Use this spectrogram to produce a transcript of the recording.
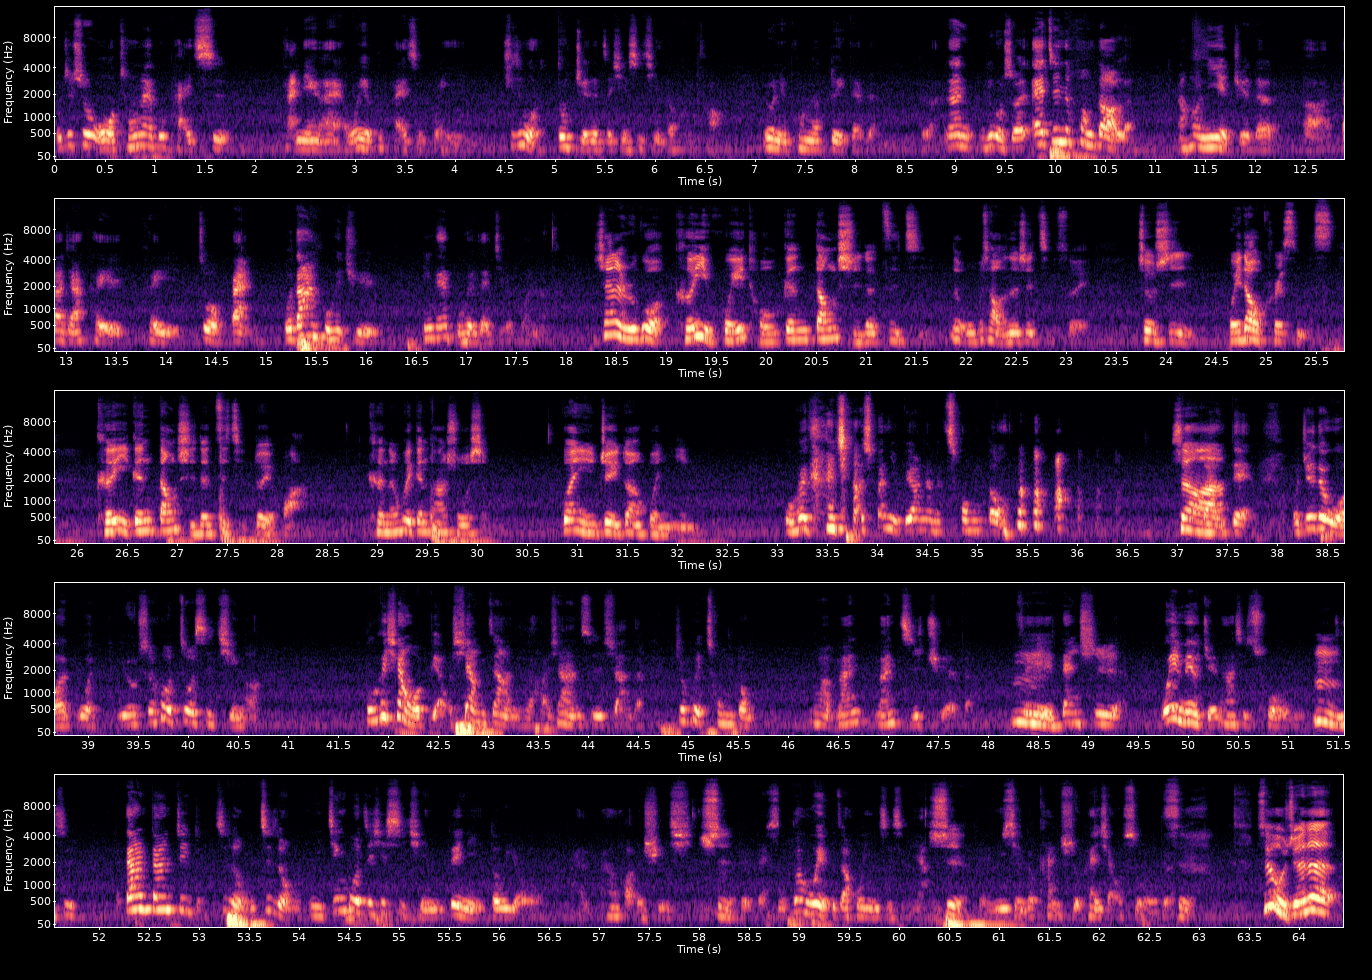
我就说我从来不排斥谈恋爱，我也不排斥婚姻。其实我都觉得这些事情都很好，如果你碰到对的人，对吧？那如果说哎真的碰到了，然后你也觉得呃大家可以可以作伴，我当然不会去，应该不会再结婚了。现在如果可以回头跟当时的自己，那我不晓得那是几岁，就是回到 Christmas，可以跟当时的自己对话，可能会跟他说什么？关于这一段婚姻。我会跟他讲说：“你不要那么冲动。”是啊，对，我觉得我我有时候做事情啊，不会像我表象这样子，好像是想的就会冲动，啊，蛮蛮直觉的。所以，嗯、但是我也没有觉得他是错误。嗯，只是当然，当然这这种这种，你经过这些事情，对你都有。很好的学习是对不对？不然我也不知道婚姻是什么样。是，对，以前都看书看小说，对。是，所以我觉得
